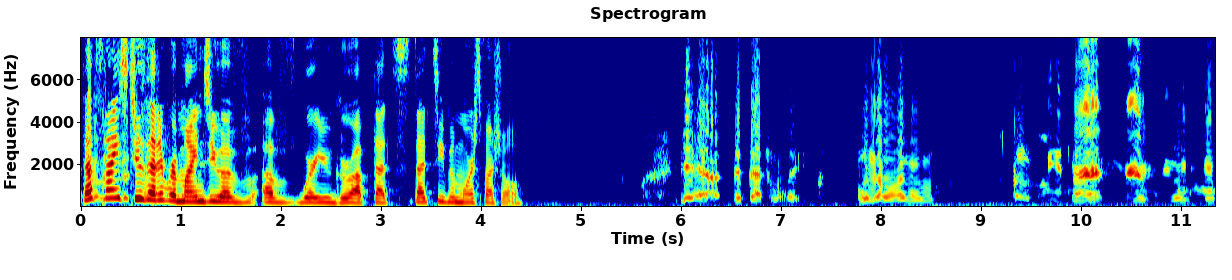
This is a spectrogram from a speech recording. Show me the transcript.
That's was nice too that it reminds you of of where you grew up. That's that's even more special. Yeah, de- definitely. You know, I mean, me and Matt, and we went to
